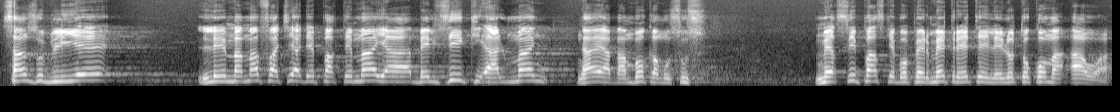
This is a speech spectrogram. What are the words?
sans oublier les mama fati ya département ya belgique allemagne na ya bamboka mosusu merci parce que bopermettre ete lelo tokóma awa.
